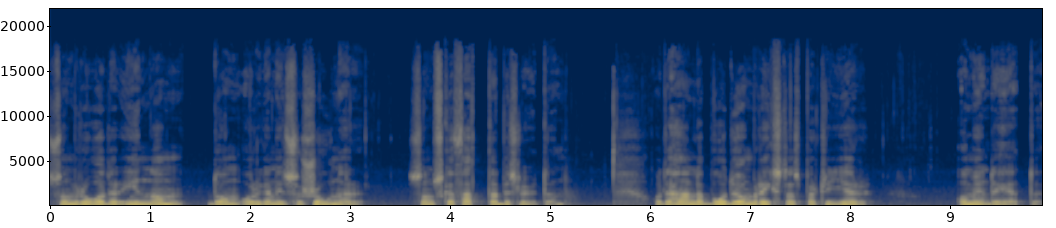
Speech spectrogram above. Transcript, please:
som råder inom de organisationer som ska fatta besluten. Och det handlar både om riksdagspartier och myndigheter.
